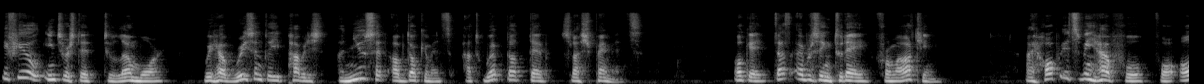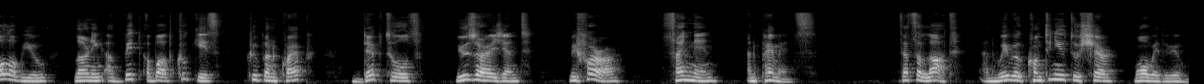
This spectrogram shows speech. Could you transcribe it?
If you're interested to learn more, we have recently published a new set of documents at web.dev/payments. Okay, that's everything today from our team. I hope it's been helpful for all of you learning a bit about cookies, coupon CouponQuep, DevTools, user agent, referrer, sign-in, and payments. That's a lot, and we will continue to share more with you.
